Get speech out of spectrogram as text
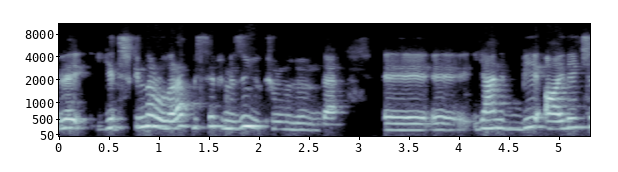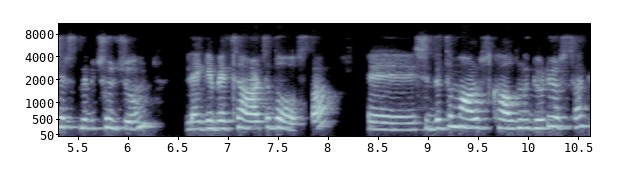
Ve yetişkinler olarak biz hepimizin yükümlülüğünde. Ee, e, yani bir aile içerisinde bir çocuğun LGBT artı da olsa e, şiddete maruz kaldığını görüyorsak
